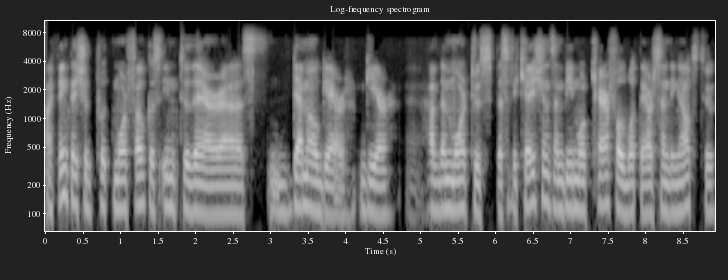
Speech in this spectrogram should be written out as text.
I think they should put more focus into their uh, demo gear, gear, uh, have them more to specifications and be more careful what they are sending out to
